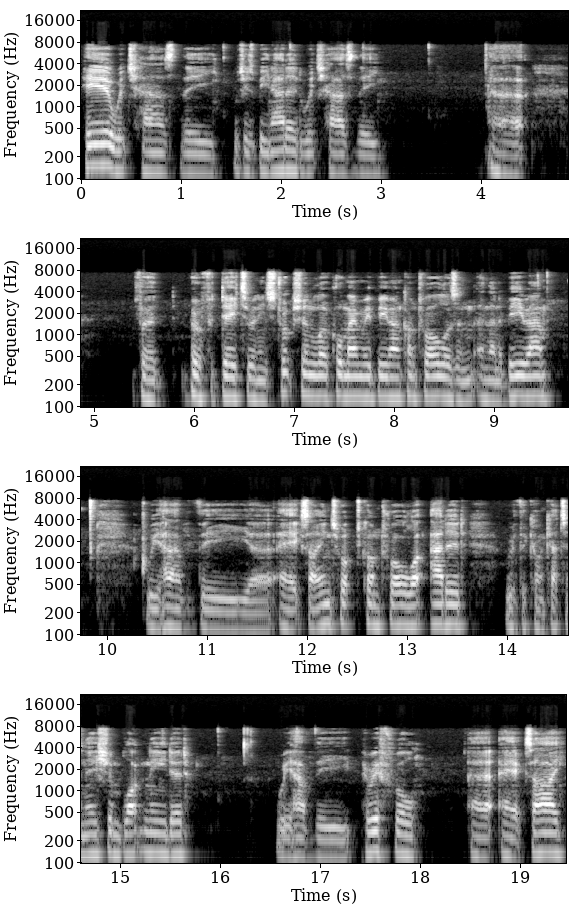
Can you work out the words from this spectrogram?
here which has the which has been added, which has the uh, for both for data and instruction local memory BRAM controllers and, and then a BRAM. We have the uh, AXI interrupt controller added with the concatenation block needed. We have the peripheral uh, AXI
